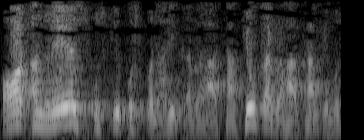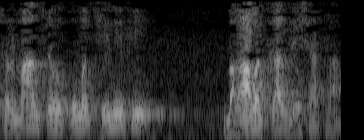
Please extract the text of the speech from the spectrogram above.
اور انگریز اس کی پشپناہی کر رہا تھا۔ کیوں کر رہا تھا کہ مسلمان سے حکومت چھینی تھی؟ بغاوت کا اندیشہ تھا۔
